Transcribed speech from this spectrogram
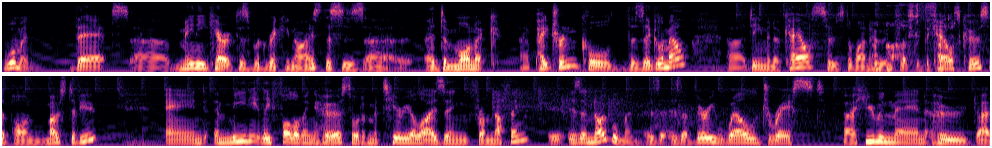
woman that uh, many characters would recognize. This is uh, a demonic uh, patron called the Ziglamel, uh, demon of chaos, who's the one who Oh, inflicted the chaos curse upon most of you. And immediately following her, sort of materializing from nothing, is a nobleman, is a, is a very well dressed uh, human man who uh,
